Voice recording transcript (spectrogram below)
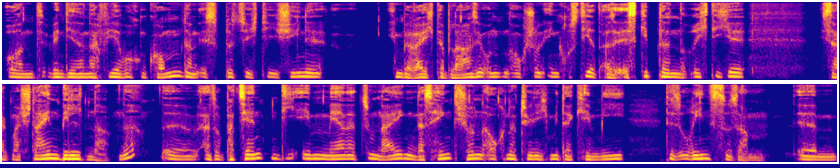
Und wenn die dann nach vier Wochen kommen, dann ist plötzlich die Schiene im Bereich der Blase unten auch schon inkrustiert. Also es gibt dann richtige, ich sag mal, Steinbildner, ne? Äh, also Patienten, die eben mehr dazu neigen. Das hängt schon auch natürlich mit der Chemie des Urins zusammen. Ähm,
